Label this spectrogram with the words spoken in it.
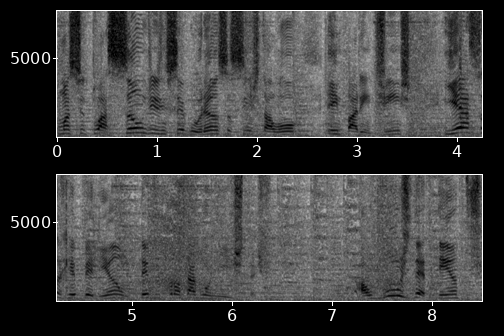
Uma situação de insegurança se instalou em Parintins e essa rebelião teve protagonistas. Alguns detentos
